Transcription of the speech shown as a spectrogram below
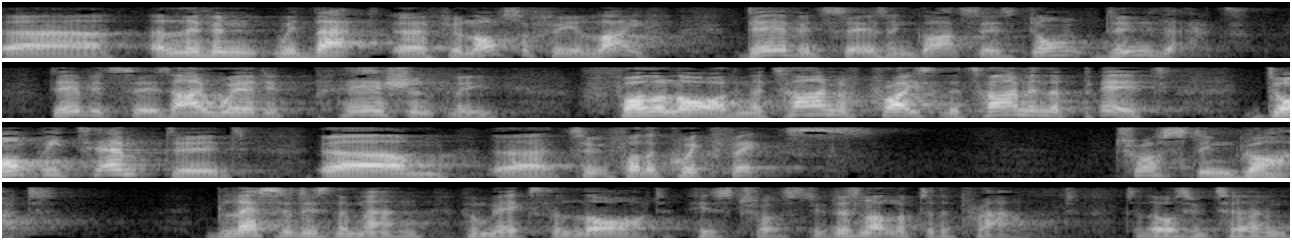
uh, are living with that uh, philosophy in life. David says, and God says, don't do that. David says, I waited patiently for the Lord. In the time of Christ, the time in the pit, don't be tempted um, uh, to, for the quick fix. Trust in God. Blessed is the man who makes the Lord his trust, who does not look to the proud, to those who turn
